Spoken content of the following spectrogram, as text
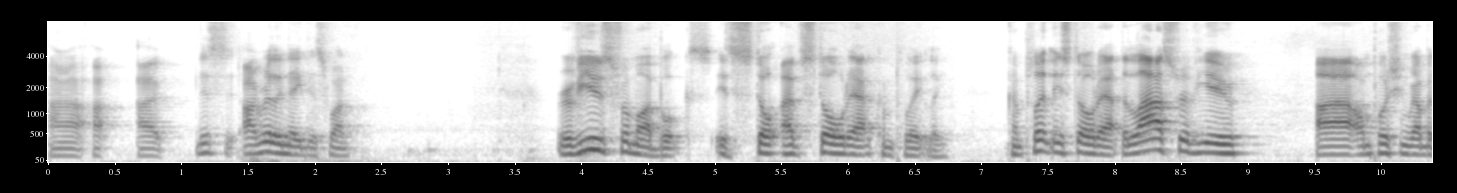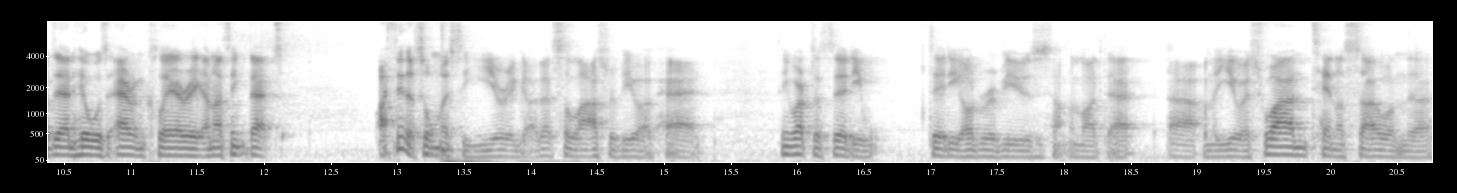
Uh, I, I this I really need this one. Reviews for my books is st- have stalled out completely, completely stalled out. The last review uh, on pushing rubber downhill was Aaron Clarey, and I think that's I think that's almost a year ago. That's the last review I've had. I think we're up to 30, 30 odd reviews or something like that uh, on the US one, 10 or so on the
